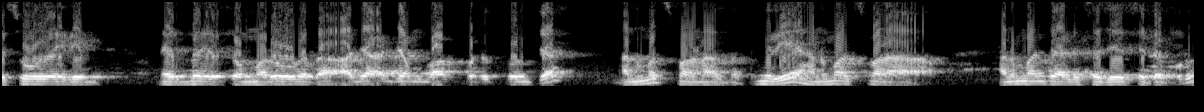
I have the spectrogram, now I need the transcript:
యశోధైర్యం నిర్భయత్వం మరోగత అజాడ్యం వాక్పటుత్వం చ హనుమత్ స్మరణాలు మీరు ఏ హనుమాన్ స్మరణ హనుమాన్ చాలీస చేసేటప్పుడు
